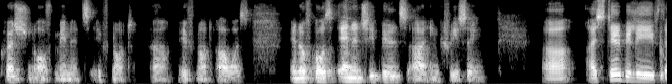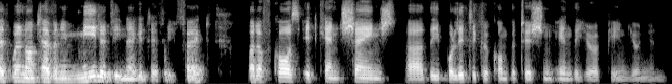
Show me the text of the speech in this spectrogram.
question of minutes, if not, uh, if not hours. And of course, energy bills are increasing. Uh, I still believe that will not have an immediately negative effect, but of course it can change uh, the political competition in the European Union.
